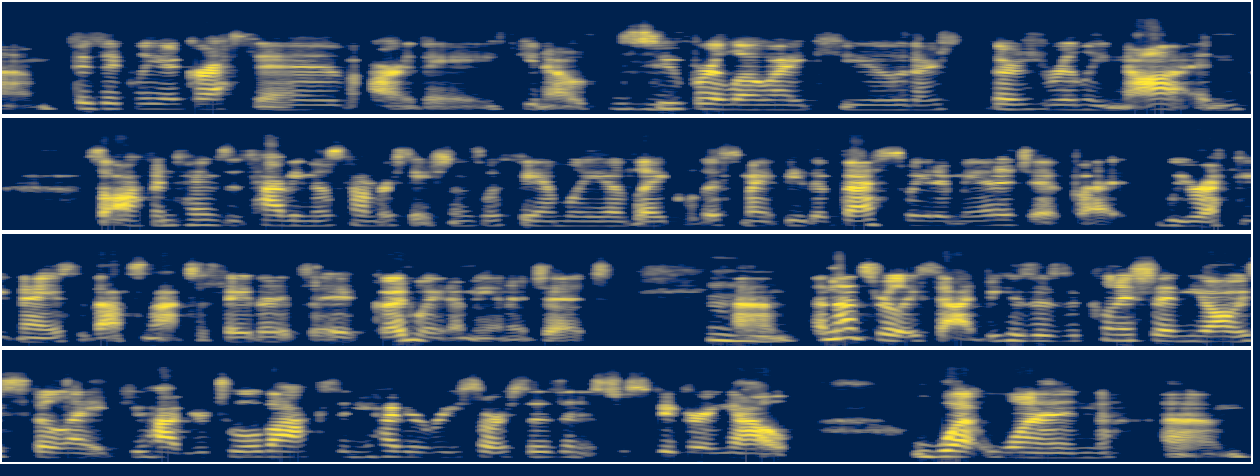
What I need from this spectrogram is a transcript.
um, physically aggressive? Are they, you know, Mhm. super low IQ? There's, there's really not. And so oftentimes it's having those conversations with family of like, well, this might be the best way to manage it, but we recognize that that's not to say that it's a good way to manage it. Mhm. Um, and that's really sad because as a clinician, you always feel like you have your toolbox and you have your resources, and it's just figuring out what one um,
